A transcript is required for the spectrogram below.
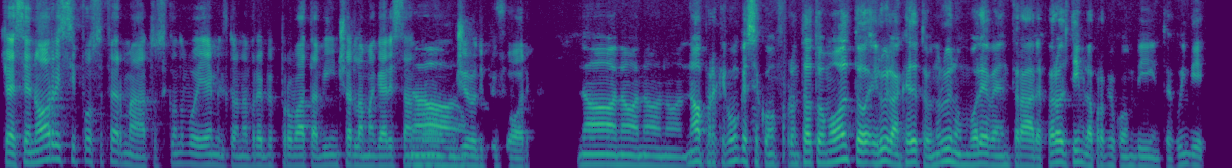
Cioè, se Norris si fosse fermato, secondo voi Hamilton avrebbe provato a vincerla magari stando no. un giro di più fuori? No, no, no, no, no, perché comunque si è confrontato molto e lui l'ha anche detto, lui non voleva entrare, però il team l'ha proprio convinto, quindi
